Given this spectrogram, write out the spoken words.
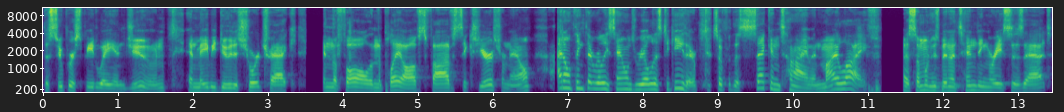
the super speedway in June and maybe do the short track in the fall in the playoffs five, six years from now. I don't think that really sounds realistic either. So, for the second time in my life, as someone who's been attending races at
